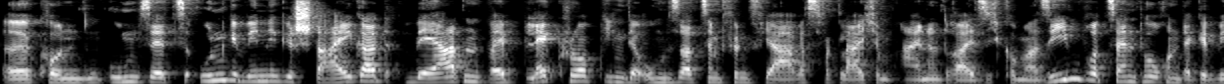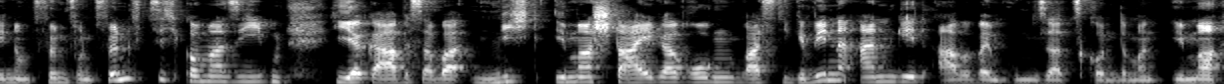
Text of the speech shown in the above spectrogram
äh, konnten Umsätze und Gewinne gesteigert werden Milliarden. Bei BlackRock ging der Umsatz im Fünfjahresvergleich um 31,7 Prozent hoch und der Gewinn um 55,7. Hier gab es aber nicht immer Steigerungen, was die Gewinne angeht, aber beim Umsatz konnte man immer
